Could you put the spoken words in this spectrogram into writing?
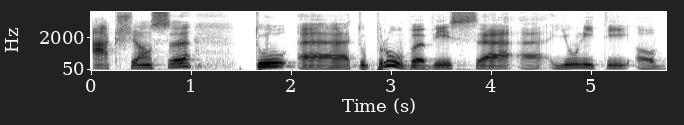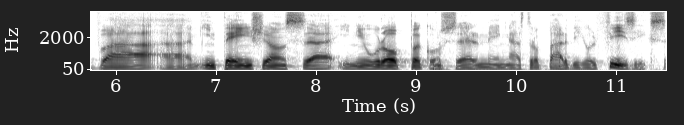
actions to, uh, to prove this uh, uh, unity of uh, uh, intentions uh, in Europe concerning astroparticle physics.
